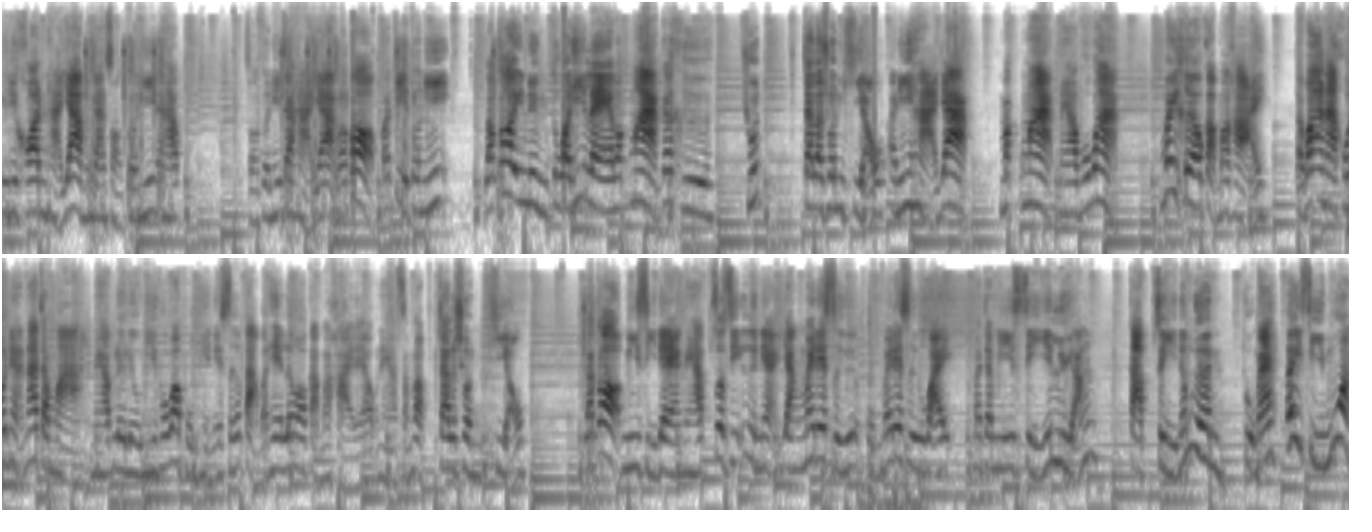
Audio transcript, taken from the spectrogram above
ยูนิคอนหายากเหมือนกันสองตัวนี้นะครับสองตัวนี้จะหายากแล้วก็ก็จีตัวนี้ แล้วก็อีกหนึ่งตัวที่แรมากๆก็คือชุดจรชนเขียว อันนี้หายากมากๆนะครับเพราะว่าไม่เคยเอากลับมาขาย แต่ว่าอนาคตเนี่ยน่าจะมานะครับเร็วๆนี้เพราะว่าผมเห็นในเซิร์ฟต่างประเทศเริ่มเอากลับมาขายแล้วนะครับสำหรับจรชนเขียวแล้วก็มีสีแดงนะครับ ส่วนสีอื่นเนี่ยยังไม่ได้ซื้อ ผมไม่ได้ซื้อไว้ มันจะมีสีเหลืองกับสีน้ำเงิน ถูกไหมเฮ้ย สีม่วง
